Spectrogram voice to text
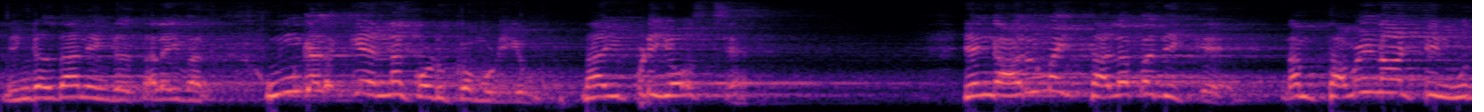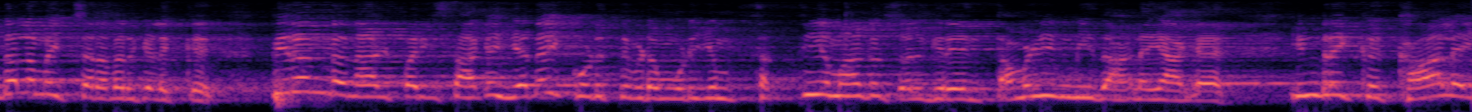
நீங்கள் தான் எங்கள் தலைவர். உங்களுக்கு என்ன கொடுக்க முடியும்? நான் இப்படி யோசிச்சேன். எங்க அருமை தளபதிக்கு நம் தமிழ்நாட்டின் முதலமைச்சர் அவர்களுக்கு பிறந்த நாள் பரிசாக எதை கொடுத்து விட முடியும்? சத்தியமாக சொல்கிறேன் தமிழின் மீது ஆணையாக இன்றைக்கு காலை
